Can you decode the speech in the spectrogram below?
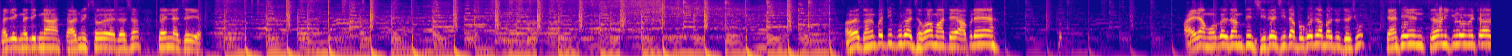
નજીક નજીકના ધાર્મિક સ્થળોએ દર્શન કરીને જઈએ. હવે ગણપતિપુરા જવા માટે આપણે ભાઈના મોગલધામથી સીધે સીધા બગોદરા બાજુ જઈશું. ત્યાંથી ત્રણ કિલોમીટર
